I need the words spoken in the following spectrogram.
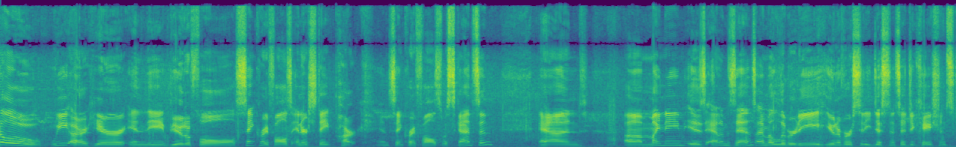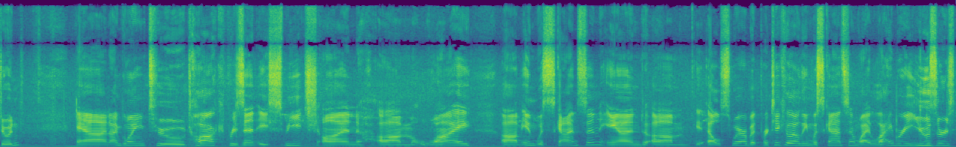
Hello, we are here in the beautiful St. Croix Falls Interstate Park in St. Croix Falls, Wisconsin. And um, my name is Adam Zenz. I'm a Liberty University distance education student. And I'm going to talk, present a speech on um, why um, in Wisconsin and um, elsewhere, but particularly in Wisconsin, why library users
